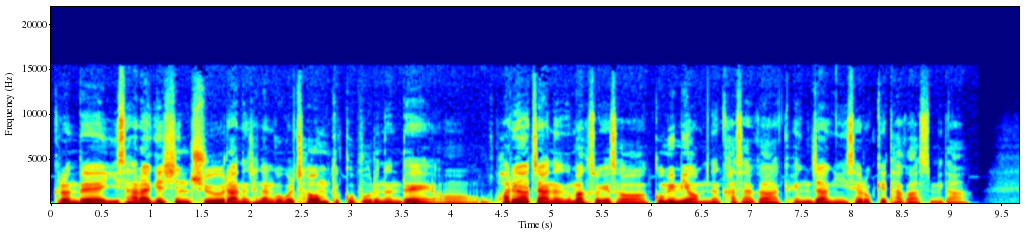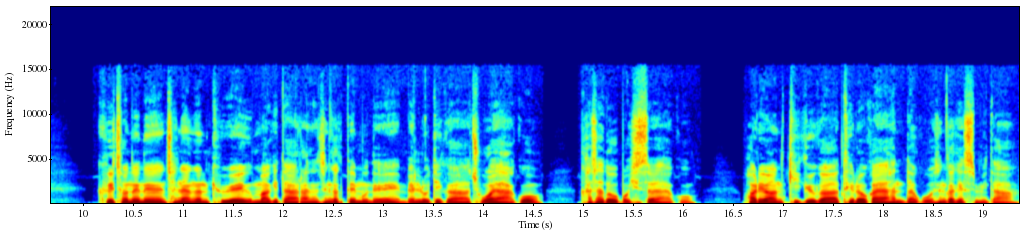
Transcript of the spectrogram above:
그런데 이 살아계신 주라는 찬양곡을 처음 듣고 부르는데 어, 화려하지 않은 음악 속에서 꾸밈이 없는 가사가 굉장히 새롭게 다가왔습니다. 그 전에는 찬양은 교회 음악이다라는 생각 때문에 멜로디가 좋아야 하고 가사도 멋있어야 하고 화려한 기교가 들어가야 한다고 생각했습니다.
